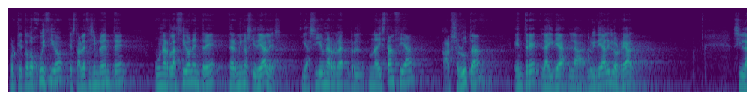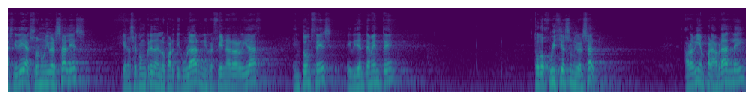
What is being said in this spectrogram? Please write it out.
porque todo juicio establece simplemente una relación entre términos ideales y así una distancia absoluta entre la idea, lo ideal y lo real. Si las ideas son universales, que no se concretan en lo particular ni refieren a la realidad, entonces, evidentemente, todo juicio es universal. Ahora bien, para Bradley,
